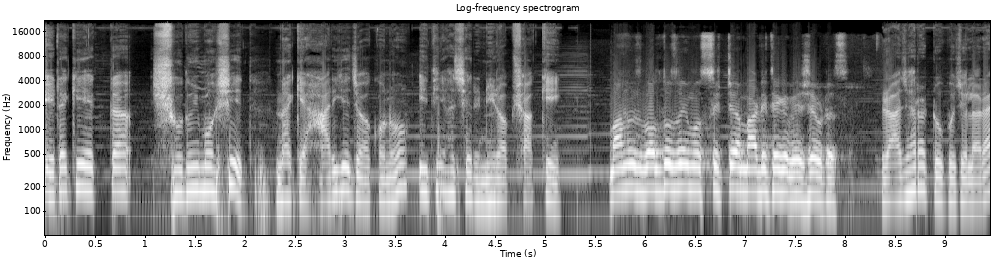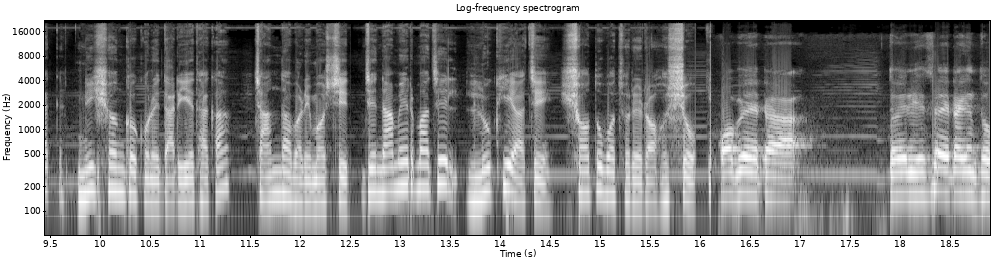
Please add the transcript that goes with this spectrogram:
এটা কি একটা শুধুই মসজিদ নাকি হারিয়ে যাওয়া কোনো ইতিহাসের নীরব সাক্ষী? মানুষ বলতো যে মসজিদটা মাটি থেকে ভেসে উঠেছে। রাজারহাট উপজেলার এক নিঃসঙ্গ কোণে দাঁড়িয়ে থাকা চান্দাবাড়ি মসজিদ যে নামের মাঝে লুকিয়ে আছে শত বছরের রহস্য। কবে এটা তৈরি হয়েছে এটা কিন্তু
